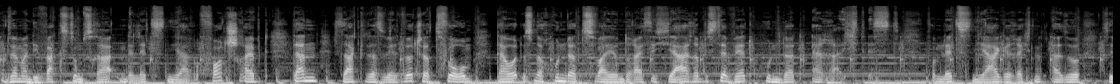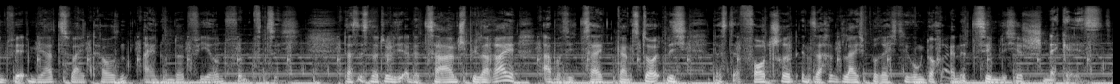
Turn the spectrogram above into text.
und wenn man die Wachstumsraten der letzten Jahre fortschreibt, dann, sagte das Weltwirtschaftsforum, dauert es noch 132 Jahre, bis der Wert 100 erreicht ist. Vom letzten Jahr gerechnet also sind wir im Jahr 2154. Das ist natürlich eine Zahlenspielerei, aber sie zeigt ganz deutlich, dass der Fortschritt in Sachen Gleichberechtigung doch eine ziemliche Schnecke ist ist.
